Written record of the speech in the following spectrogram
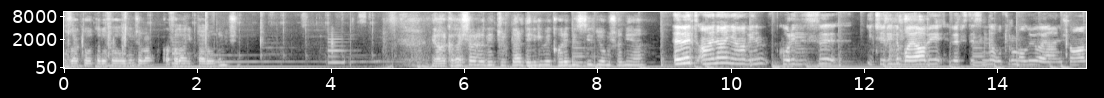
uzak doğu tarafı olunca ben kafadan iptal olduğum için. Ya arkadaşlar hani Türkler deli gibi Kore dizisi izliyormuş hani ya. Evet aynen ya benim Kore dizisi içeriğiyle bayağı bir web sitesinde oturum alıyor yani şu an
